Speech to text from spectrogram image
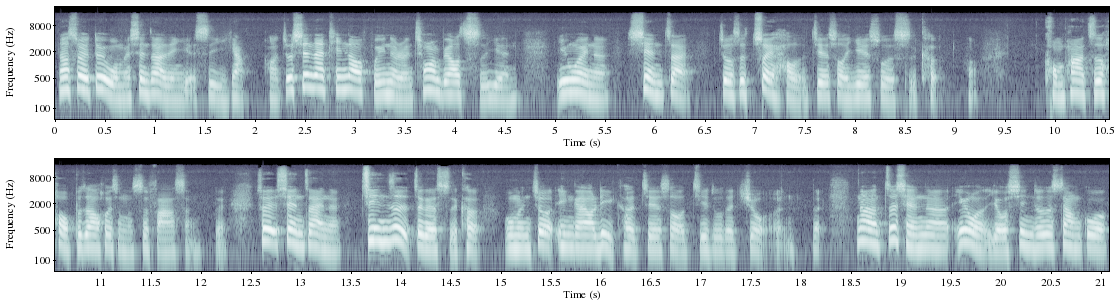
那所以对我们现在的人也是一样，好，就现在听到福音的人千万不要迟延，因为呢，现在就是最好的接受耶稣的时刻，好，恐怕之后不知道会什么事发生，对，所以现在呢，今日这个时刻，我们就应该要立刻接受基督的救恩，对，那之前呢，因为我有幸就是上过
